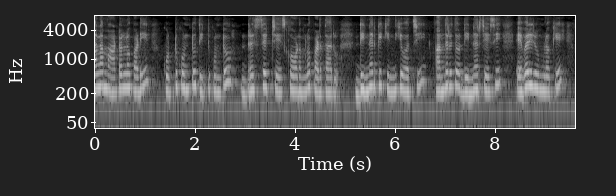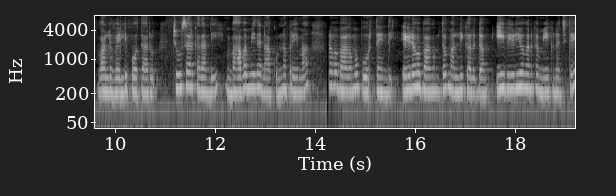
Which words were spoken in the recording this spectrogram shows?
అలా మాటల్లో పడి కొట్టుకుంటూ తిట్టుకుంటూ డ్రెస్ సెట్ చేసుకోవడంలో పడతారు. డిన్నర్కి కిందికి వచ్చి అందరితో డిన్నర్ చేసి ఎవరి రూమ్లోకి వాళ్ళు వెళ్ళిపోతారు. చూశారు కదండి బావ మీద నాకున్న ప్రేమ ఆరవ భాగము పూర్తయింది. ఏడవ భాగంతో మళ్ళీ కలుద్దాం. ఈ వీడియో కనుక మీకు నచ్చితే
